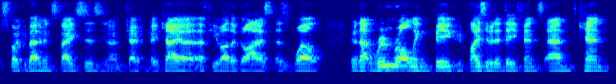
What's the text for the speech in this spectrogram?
spoke about him in Spaces. You know, Jay from BK, a, a few other guys as well. You know, that rim rolling big who plays a bit of defense and can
